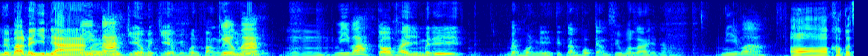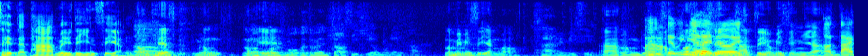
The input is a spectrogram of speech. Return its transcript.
หรือเปล่าได้ยินยังได้ยินไหมไม่เกี่ยวไม่เกี่ยวมีคนฟังด้เกี่ยวไหมอืมมีป่ะก็ใครไม่ได้บางคนมีติดตั้งโปรแกรม Silverlight นะ มีป่ะอ๋อเขาก็จะเห็นแต่ภาพไม่ได้ยินเสียงลองเออ test น้องน้องเอบางคนเขาบอกก็จะเป็นจอสีเขียวหมดเลยครับ แล้วไม่มีเสียงเหรอ ใช่ไม่มีเสียง อ่าลองดูไม่มีเสียงไม่ตนมีนี้อะไรเลยถามซิว่ามีเสียงยังเอาตาย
